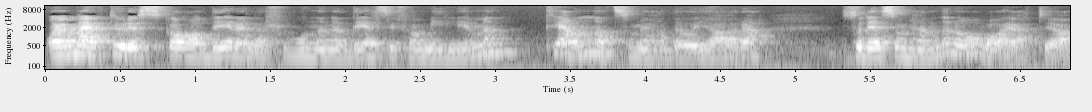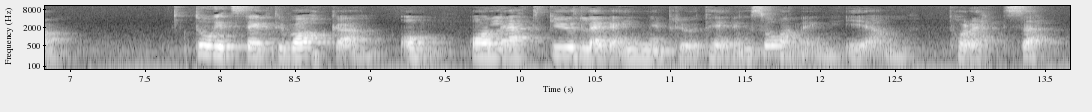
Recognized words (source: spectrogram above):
och jag märkte hur det skavde i relationerna, dels i familjen men till annat som jag hade att göra. Så det som hände då var ju att jag tog ett steg tillbaka och, och lät Gud lägga in min prioriteringsordning igen på rätt sätt.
